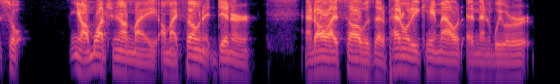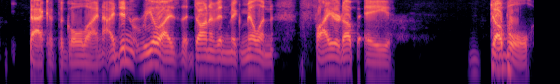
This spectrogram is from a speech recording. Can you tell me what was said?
so, you know, I'm watching on my on my phone at dinner, and all I saw was that a penalty came out, and then we were back at the goal line. I didn't realize that Donovan McMillan fired up a double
